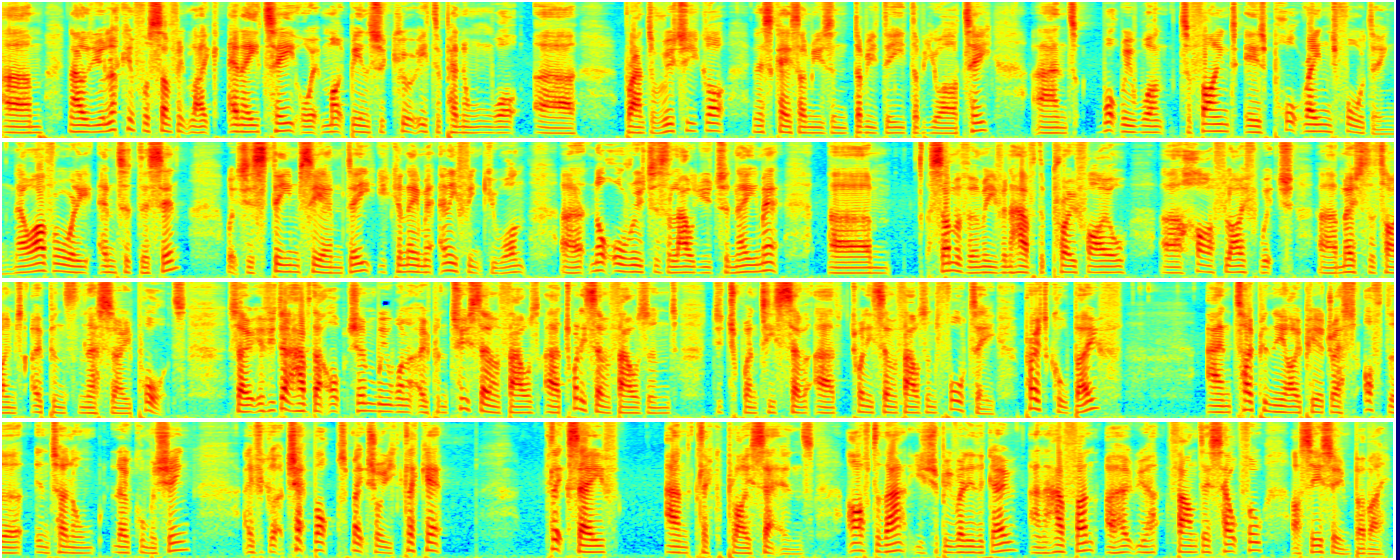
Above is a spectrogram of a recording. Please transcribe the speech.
Um, now you're looking for something like NAT, or it might be in security, depending on what uh, brand of router you got. In this case, I'm using DD-WRT, and what we want to find is port range forwarding. Now I've already entered this in which is Steam CMD. You can name it anything you want. Uh, not all routers allow you to name it. Um, some of them even have the profile uh, half-life which uh, most of the times opens the necessary ports. So if you don't have that option we want to open 27,000 uh, 27,000 to 27 uh, 27,040 protocol both and type in the IP address off the internal local machine. If you've got a checkbox make sure you click it, click save and click apply settings. After that, you should be ready to go and have fun. I hope you found this helpful. I'll see you soon. Bye bye.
